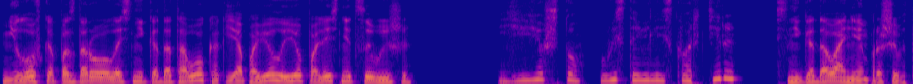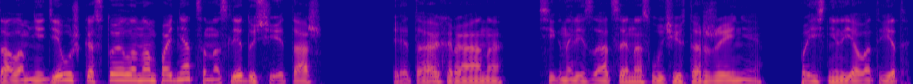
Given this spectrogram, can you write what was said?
Неловко поздоровалась Ника до того, как я повел ее по лестнице выше. «Ее что, выставили из квартиры?» С негодованием прошептала мне девушка, стоило нам подняться на следующий этаж. «Это охрана, сигнализация на случай вторжения», пояснил я в ответ,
